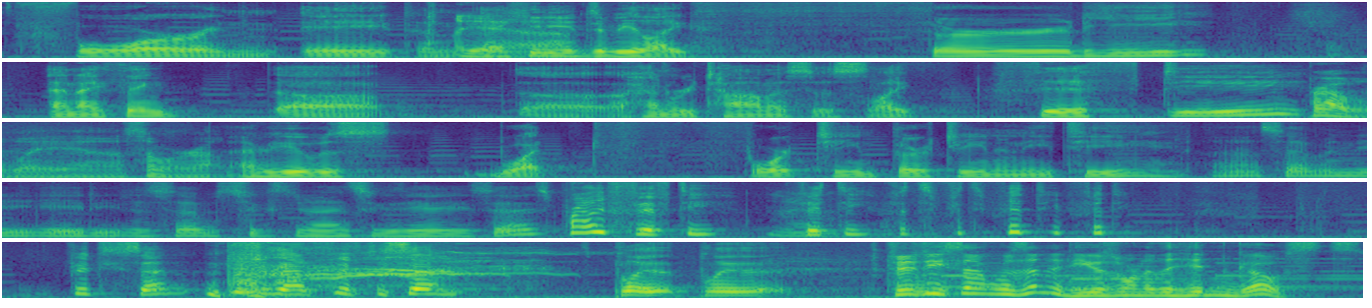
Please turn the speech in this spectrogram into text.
four and eight, and Yeah. he needed to be like thirty, and I think uh, uh, Henry Thomas is like fifty. Probably, yeah, somewhere around. I mean, he was what 14, 13 in ET, uh, 70, 80 to 7, 69, 68. So it's probably 50, 50, 50, 50, 50, 50, 50 cent. We got 50 cent. Play, play. 50 Cent was in it. He was one of the hidden ghosts.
